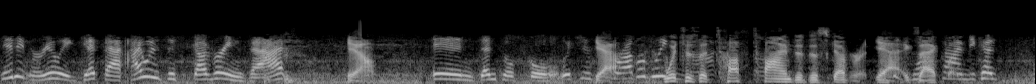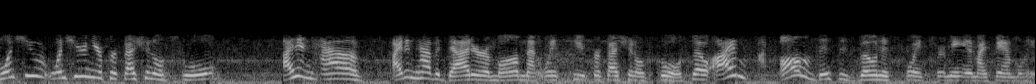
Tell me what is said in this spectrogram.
didn't really get that. I was discovering that Yeah, in dental school, which is yeah. probably Which is a tough fun. time to discover it. Yeah, a tough exactly. Time because once you once you're in your professional school, I didn't have I didn't have a dad or a mom that went to professional school, so I'm all of this is bonus points for me and my family.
